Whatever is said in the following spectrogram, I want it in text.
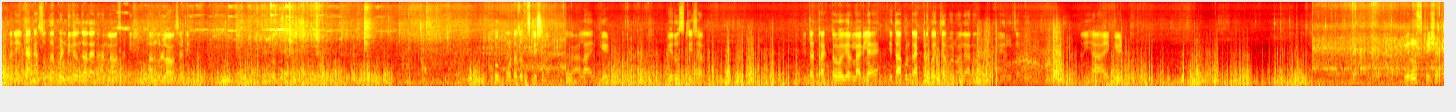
खूप काकासुद्धा बंडी घेऊन जात आहे धान लावासाठी तांदूळ लावासाठी. खूप मोठं सब स्टेशन आहे. आला आहे गेट वेरूळ स्टेशन इथं ट्रॅक्टर वगैरे लागले आहे. इथं आपण ट्रॅक्टर पंचर बनवायला आणत होतो. बोर्ड आणि ह्या आहे गेट वेरूळ स्टेशन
